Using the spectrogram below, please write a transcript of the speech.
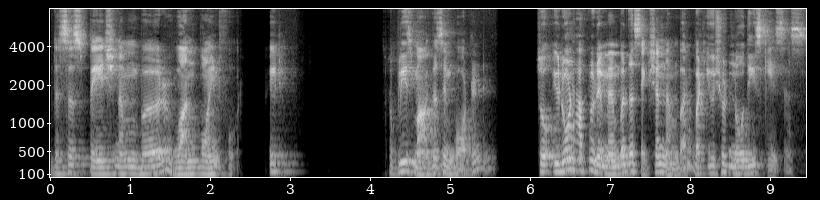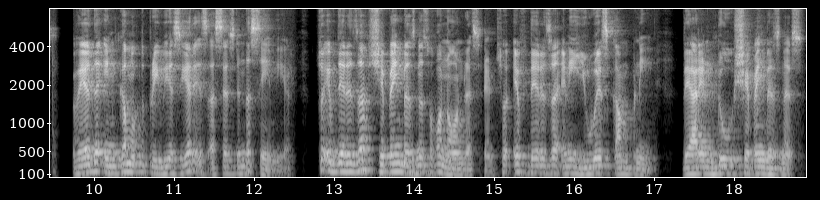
This is page number 1.4, right? So please mark this important. So you don't have to remember the section number, but you should know these cases where the income of the previous year is assessed in the same year. So if there is a shipping business of a non-resident, so if there is a, any US company, they are into shipping business.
